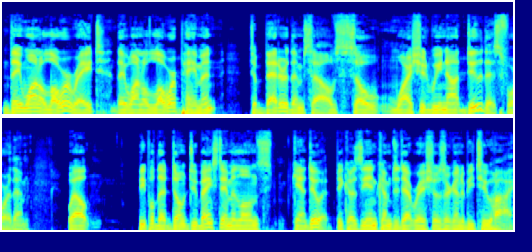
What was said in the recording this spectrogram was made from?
they want a lower rate, they want a lower payment to better themselves. So why should we not do this for them? Well, people that don't do bank statement loans can't do it because the income to debt ratios are going to be too high.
